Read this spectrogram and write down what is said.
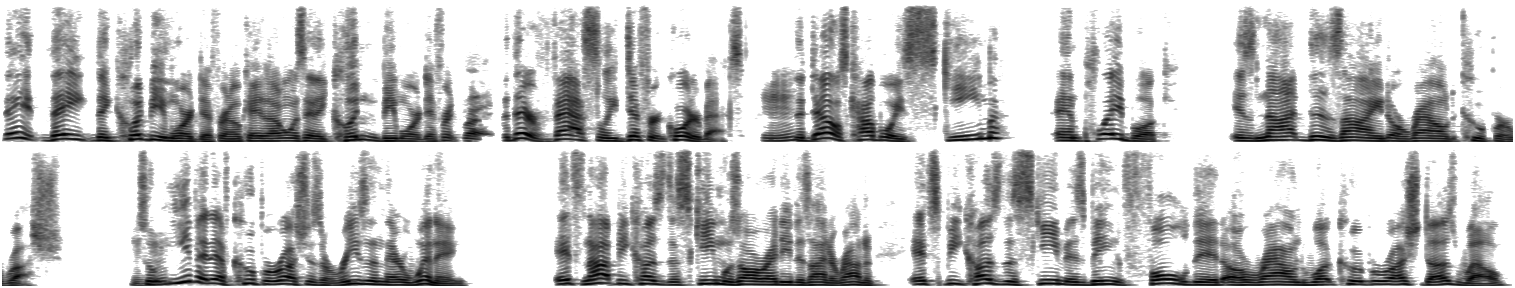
they they they could be more different. Okay, I don't want to say they couldn't be more different, Right. but they're vastly different quarterbacks. Mhm. The Dallas Cowboys scheme and playbook is not designed around Cooper Rush. So Mhm. even if Cooper Rush is a reason they're winning, it's not because the scheme was already designed around him. It's because the scheme is being folded around what Cooper Rush does well,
